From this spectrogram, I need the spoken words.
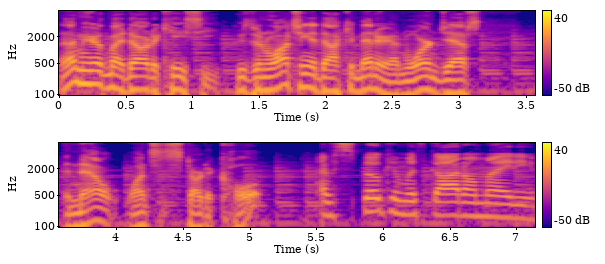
I'm here with my daughter Casey, who's been watching a documentary on Warren Jeffs and now wants to start a cult. I've spoken with God Almighty,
